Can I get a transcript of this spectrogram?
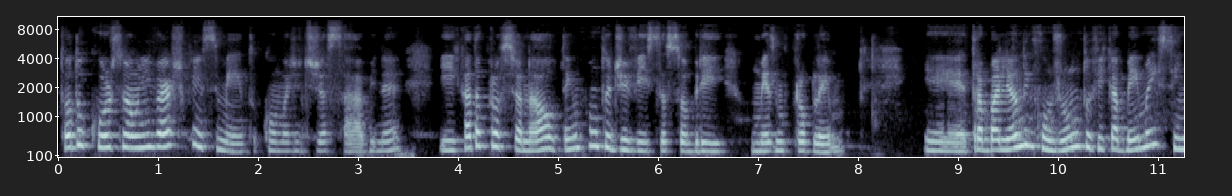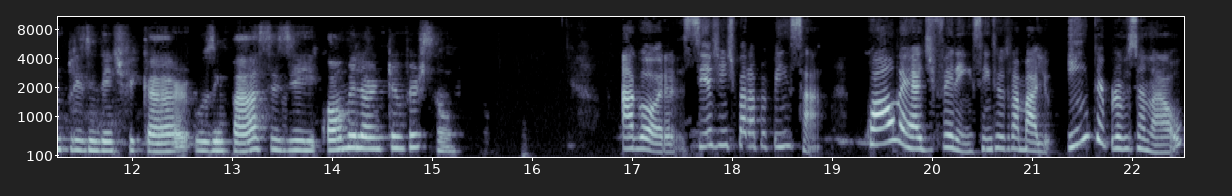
todo curso é um universo de conhecimento, como a gente já sabe, né? E cada profissional tem um ponto de vista sobre o mesmo problema. É, trabalhando em conjunto, fica bem mais simples identificar os impasses e qual a melhor intervenção. Agora, se a gente parar para pensar, qual é a diferença entre o trabalho interprofissional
